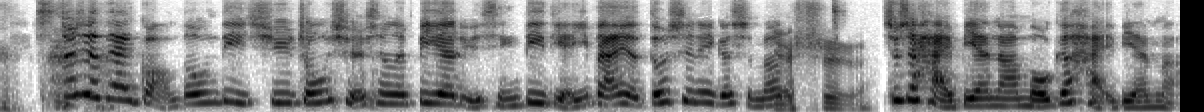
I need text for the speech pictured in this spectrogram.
就是在广东地区中学生的毕业旅行地点，一般也都是那个什么，也是，就是海边呐，某个海边嘛。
